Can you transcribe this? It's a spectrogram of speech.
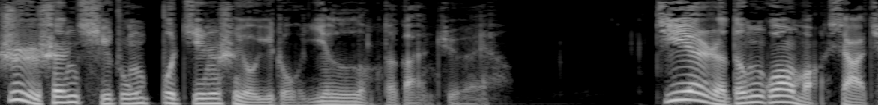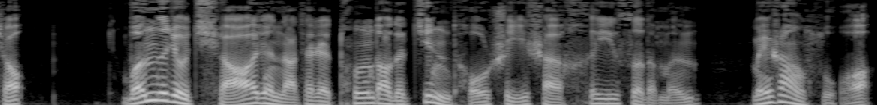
置身其中，不禁是有一种阴冷的感觉呀。接着灯光往下瞧，蚊子就瞧见呢，在这通道的尽头是一扇黑色的门，没上锁。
